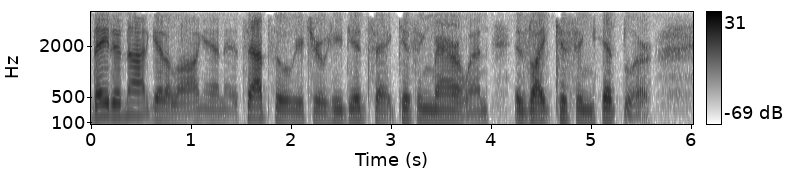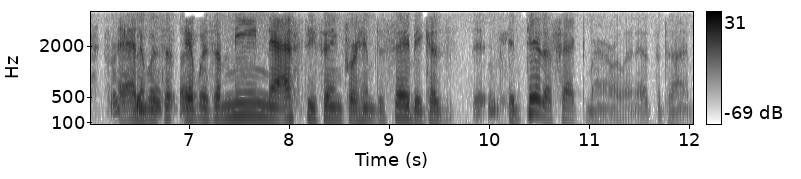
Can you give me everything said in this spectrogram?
they did not get along, and it's absolutely true. He did say kissing Marilyn is like kissing Hitler, For and it was a, sake. it was a mean, nasty thing for him to say because it, mm. it did affect Marilyn at the time.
